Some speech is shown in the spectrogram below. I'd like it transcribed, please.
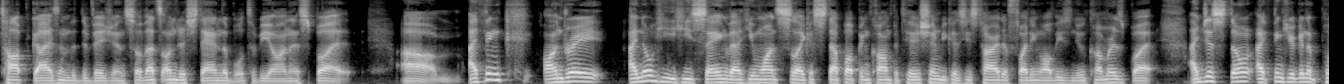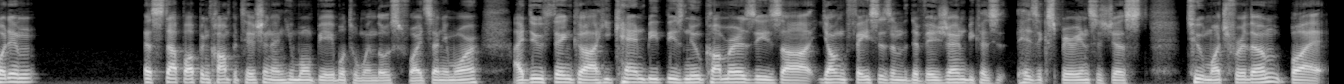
top guys in the division. So that's understandable to be honest, but um, I think Andre I know he he's saying that he wants like a step up in competition because he's tired of fighting all these newcomers, but I just don't I think you're going to put him a step up in competition and he won't be able to win those fights anymore. I do think uh, he can beat these newcomers, these uh, young faces in the division because his experience is just too much for them, but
